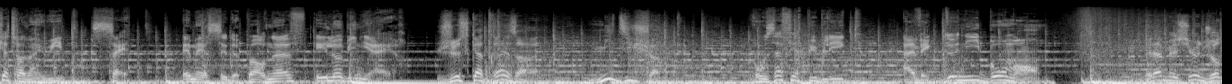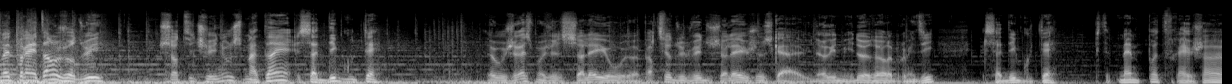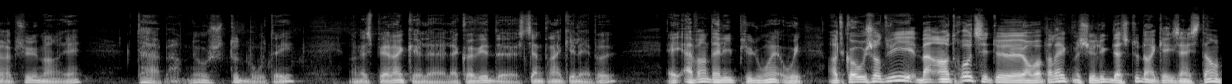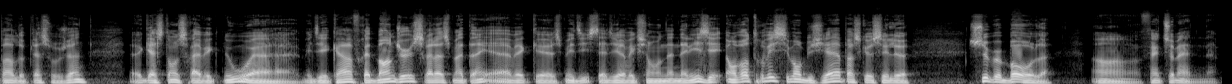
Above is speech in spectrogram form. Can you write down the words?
88 7. MRC de Portneuf et Lobinière. Jusqu'à 13h. Midi Choc. Vos affaires publiques avec Denis Beaumont. Mesdames, Messieurs, une journée de printemps aujourd'hui. Je suis sorti de chez nous ce matin, ça dégoûtait. Là où je reste, moi, j'ai le soleil au- à partir du lever du soleil jusqu'à 1h30, 2h l'après-midi. Ça dégoûtait. Puis même pas de fraîcheur, absolument rien. Tabarnouche, toute beauté. En espérant que la, COVID euh, se tienne tranquille un peu. Et avant d'aller plus loin, oui. En tout cas, aujourd'hui, ben, entre autres, c'est, euh, on va parler avec M. Luc Dastou dans quelques instants. On parle de place aux jeunes. Euh, Gaston sera avec nous à midi et quart. Fred Bonger sera là ce matin avec euh, ce midi, c'est-à-dire avec son analyse. Et on va retrouver Simon Bussière parce que c'est le Super Bowl en fin de semaine.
